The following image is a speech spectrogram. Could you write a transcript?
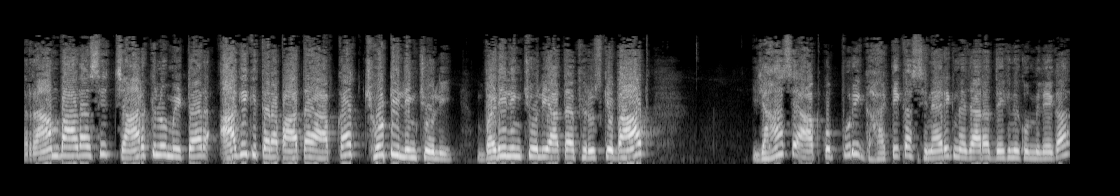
रामबाड़ा से चार किलोमीटर आगे की तरफ़ आता है आपका छोटी लिंगचोली, बड़ी लिंगचोली आता है, फिर उसके बाद यहाँ से आपको पूरी घाटी का सिनेरिक नज़ारा देखने को मिलेगा,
